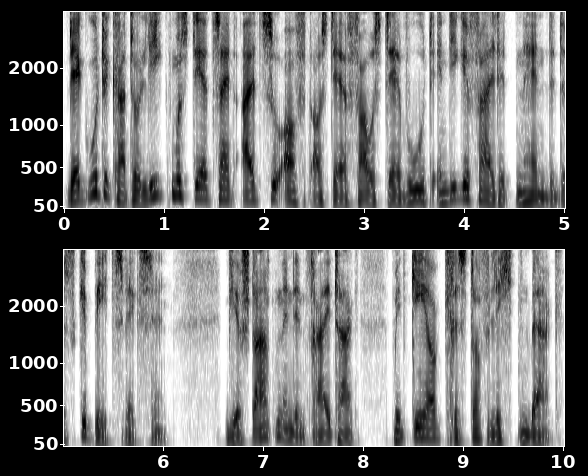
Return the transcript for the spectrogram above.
Der gute Katholik muss derzeit allzu oft aus der Faust der Wut in die gefalteten Hände des Gebets wechseln. Wir starten in den Freitag mit Georg Christoph Lichtenberg.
